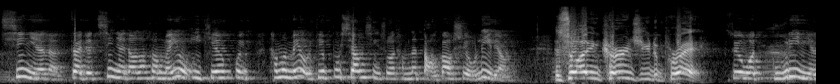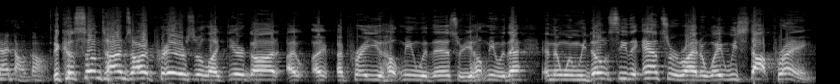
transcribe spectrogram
七年了，在这七年当中，他们没有一天会，他们没有一天不相信说他们的祷告是有力量的。 And so I encourage you to pray. 所以我鼓励你来祷告。 Because sometimes our prayers are like, Dear God, I, I, I pray you help me with this or you help me with that. And then when we don't see the answer right away, we stop praying.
